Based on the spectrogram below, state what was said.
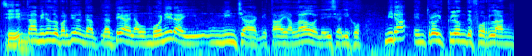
Sí. estaba mirando el partido en la platea de la bombonera y un hincha que estaba ahí al lado le dice al hijo, mira, entró el clon de Forlán.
